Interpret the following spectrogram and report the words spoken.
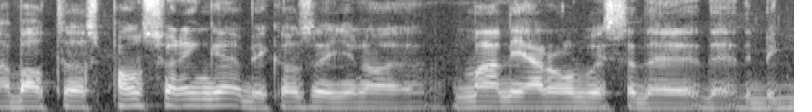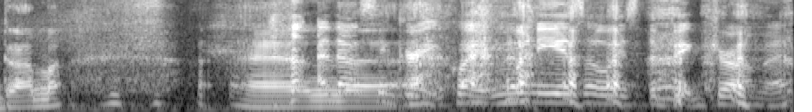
about uh, sponsoring because uh, you know money are always the, the, the big drama. And, and that's a great quote. Money is always the big drama.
